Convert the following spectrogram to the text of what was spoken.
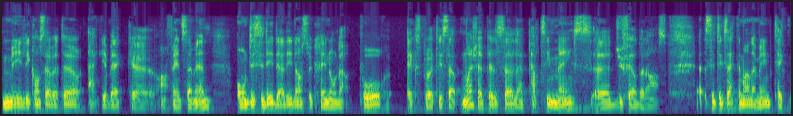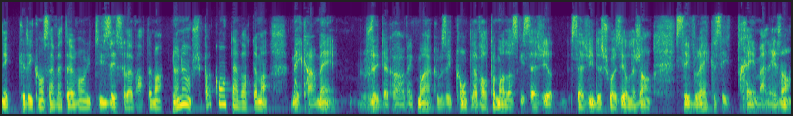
Mais les conservateurs à Québec, euh, en fin de semaine, ont décidé d'aller dans ce créneau-là pour exploiter ça. Moi, j'appelle ça la partie mince euh, du fer de lance. Euh, c'est exactement la même technique que les conservateurs ont utilisée sur l'avortement. Non, non, je suis pas contre l'avortement, mais quand même, vous êtes d'accord avec moi que vous êtes contre l'avortement lorsqu'il s'agit de choisir le genre. C'est vrai que c'est très malaisant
